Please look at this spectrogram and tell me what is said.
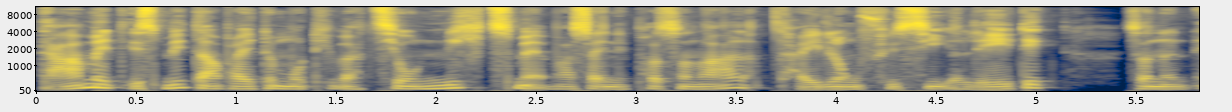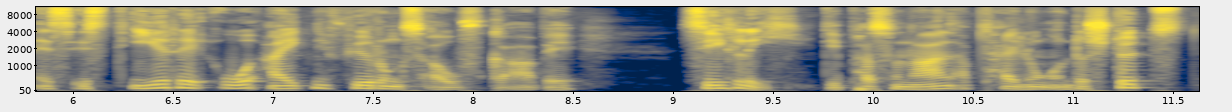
Damit ist Mitarbeitermotivation nichts mehr, was eine Personalabteilung für sie erledigt, sondern es ist ihre ureigene Führungsaufgabe. Sicherlich, die Personalabteilung unterstützt,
